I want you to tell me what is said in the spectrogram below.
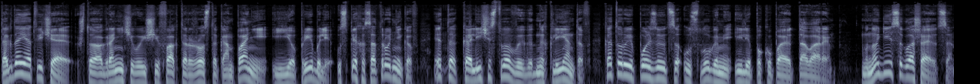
Тогда я отвечаю, что ограничивающий фактор роста компании, ее прибыли, успеха сотрудников – это количество выгодных клиентов, которые пользуются услугами или покупают товары. Многие соглашаются.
